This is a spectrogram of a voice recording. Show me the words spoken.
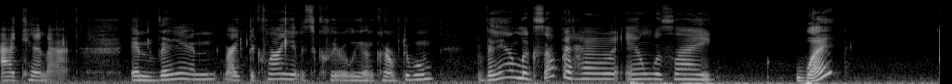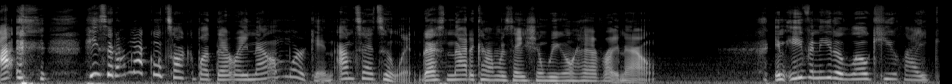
I cannot. And Van, like the client is clearly uncomfortable. Van looks up at her and was like, "What?" I he said, "I'm not going to talk about that right now. I'm working. I'm tattooing. That's not a conversation we're going to have right now." And Evanita low key like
